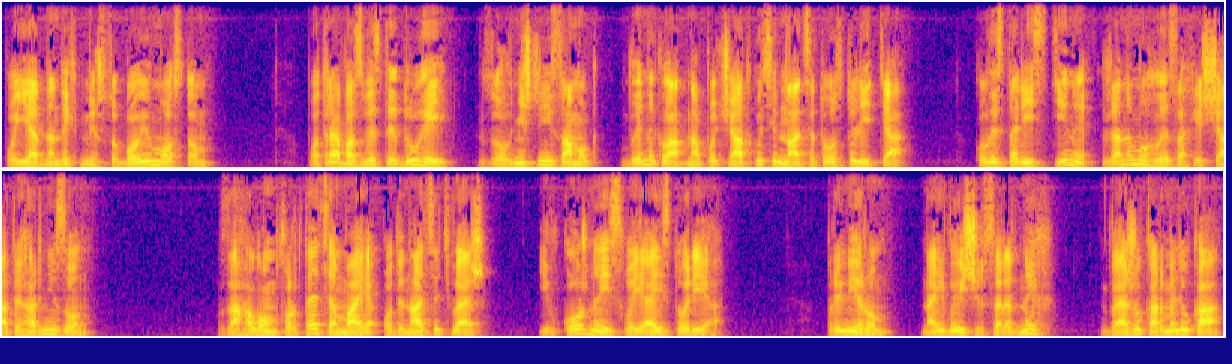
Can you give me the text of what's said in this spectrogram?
поєднаних між собою мостом. Потреба звести другий зовнішній замок виникла на початку 17 століття, коли старі стіни вже не могли захищати гарнізон. Загалом фортеця має 11 веж, і в кожної своя історія. Приміром, найвищу серед них вежу Кармелюка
